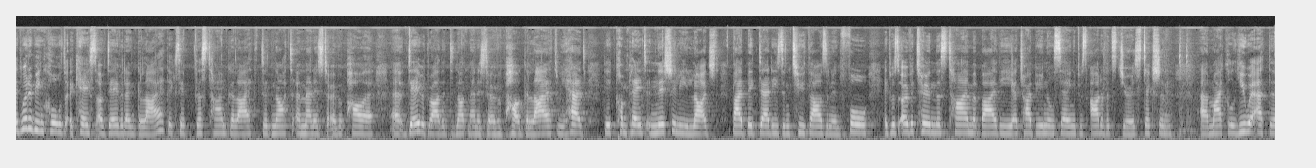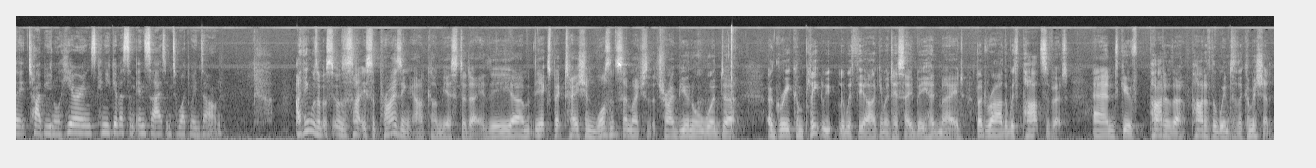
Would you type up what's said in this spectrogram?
It would have been called a case of David and Goliath, except this time Goliath did not uh, manage to overpower, uh, David rather did not manage to overpower Goliath. We had the complaint initially lodged by Big Daddies in 2004. It was overturned this time by the uh, tribunal saying it was out of its jurisdiction. Uh, Michael, you were at the tribunal hearings. Can you give us some insight into what went down? I think it was, a, it was a slightly surprising outcome yesterday. The, um, the expectation wasn't so much that the tribunal would uh, agree completely with the argument SAB had made, but rather with parts of it and give part of the, part of the win to the Commission.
